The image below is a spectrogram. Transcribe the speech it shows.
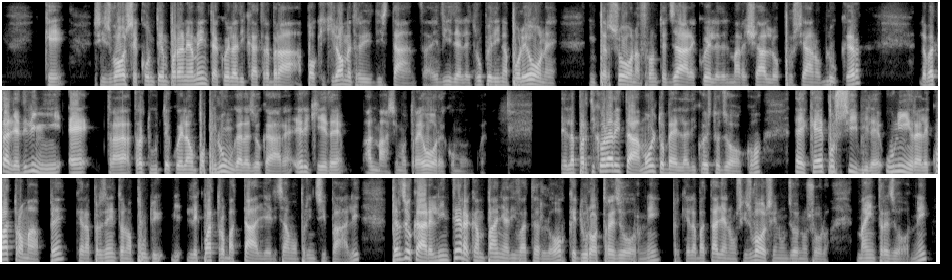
che si svolse contemporaneamente a quella di Catrebras a pochi chilometri di distanza e vide le truppe di Napoleone in persona fronteggiare quelle del maresciallo prussiano Blucher, la battaglia di Ligny è tra, tra tutte quella un po' più lunga da giocare e richiede al massimo tre ore comunque. E la particolarità molto bella di questo gioco è che è possibile unire le quattro mappe che rappresentano appunto le quattro battaglie diciamo principali per giocare l'intera campagna di Waterloo che durò tre giorni perché la battaglia non si svolse in un giorno solo ma in tre giorni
